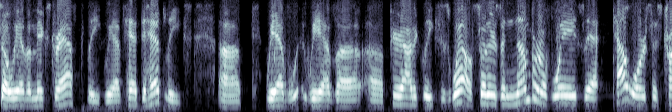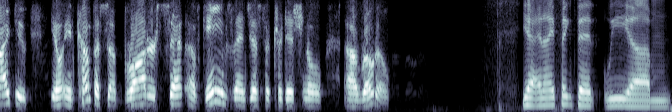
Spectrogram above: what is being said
So we have a mixed draft league, we have head-to-head leagues, uh, we have we have uh, uh, periodic leagues as well. So there's a number of ways that Tout Wars has tried to you know encompass a broader set of games than just a traditional uh, roto. Yeah, and I think that we um,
